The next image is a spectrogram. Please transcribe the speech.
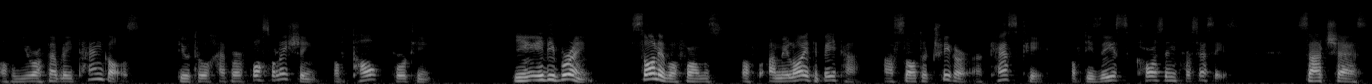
of neurofibrillary tangles due to hyperphosphorylation of tau protein. In AD brain, soluble forms of amyloid beta are thought to trigger a cascade of disease-causing processes, such as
